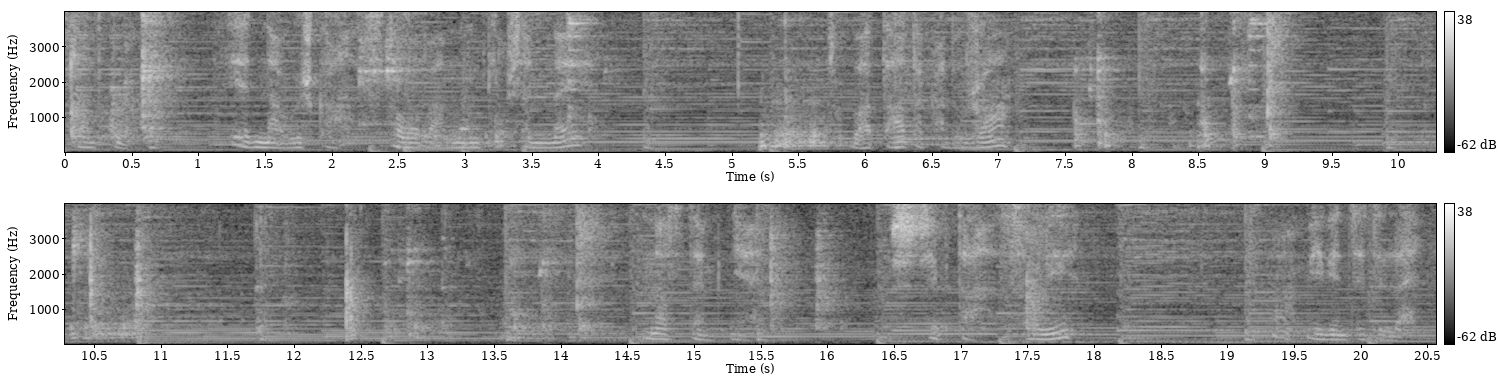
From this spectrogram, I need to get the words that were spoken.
początku jedna łyżka stołowa mąki pszennej, czubata, taka duża. Następnie szczypta soli, o, mniej więcej tyle.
